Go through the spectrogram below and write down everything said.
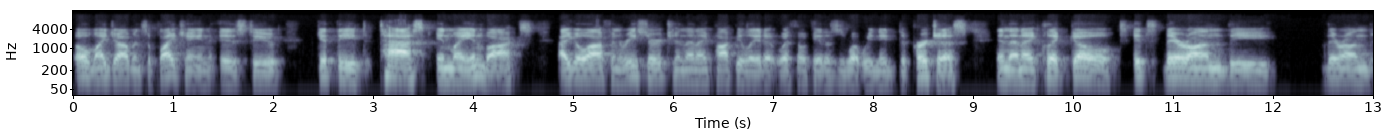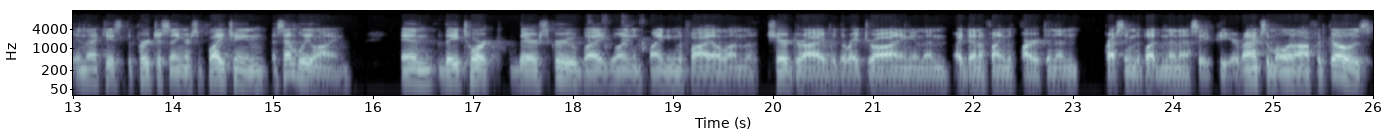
Oh, my job in supply chain is to get the task in my inbox I go off and research and then I populate it with, okay, this is what we need to purchase. And then I click go. It's there on the, they're on, in that case, the purchasing or supply chain assembly line. And they torque their screw by going and finding the file on the shared drive or the right drawing and then identifying the part and then pressing the button in SAP or Maximo and off it goes.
